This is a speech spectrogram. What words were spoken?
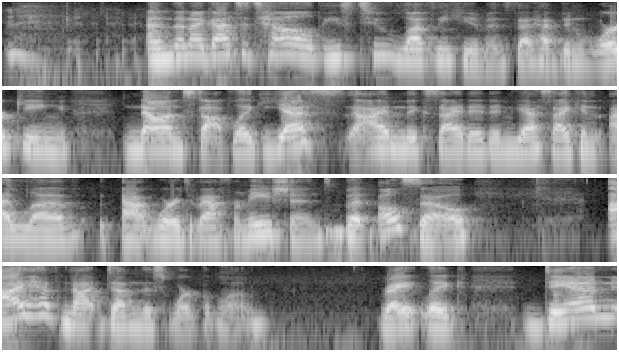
and then I got to tell these two lovely humans that have been working nonstop. Like, yes, I'm excited, and yes, I can. I love at words of affirmations, but also, I have not done this work alone, right? Like, Dan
